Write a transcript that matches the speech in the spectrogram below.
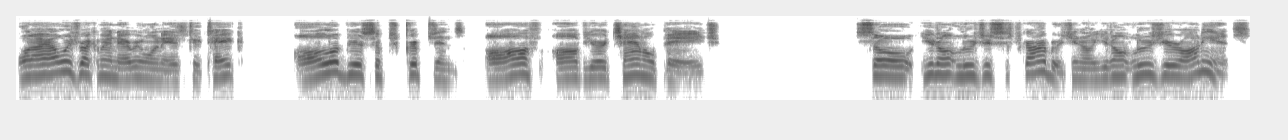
what I always recommend to everyone is to take all of your subscriptions off of your channel page so you don't lose your subscribers. You know, you don't lose your audience.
